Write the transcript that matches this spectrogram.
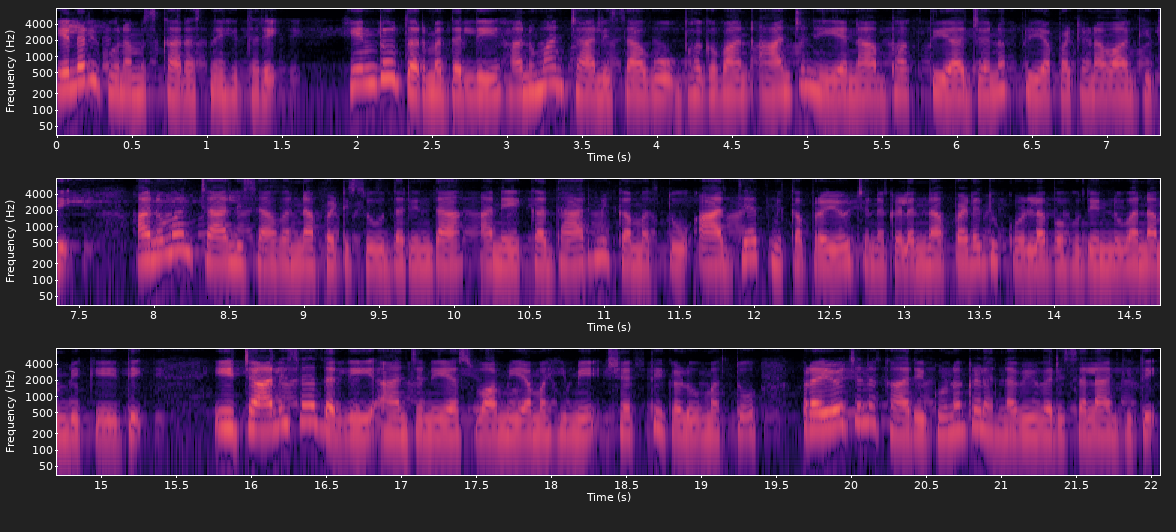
ಎಲ್ಲರಿಗೂ ನಮಸ್ಕಾರ ಸ್ನೇಹಿತರೆ. ಹಿಂದೂ ಧರ್ಮದಲ್ಲಿ ಹನುಮಾನ್ ಚಾಲಿಸಾವು ಭಗವಾನ್ ಆಂಜನೇಯನ ಭಕ್ತಿಯ ಜನಪ್ರಿಯ ಪಠಣವಾಗಿದೆ. ಹನುಮಾನ್ ಚಾಲಿಸಾವನ್ನ ಪಠಿಸುವುದರಿಂದ ಅನೇಕ ಧಾರ್ಮಿಕ ಮತ್ತು ಆಧ್ಯಾತ್ಮಿಕ ಪ್ರಯೋಜನಗಳನ್ನು ಪಡೆದುಕೊಳ್ಳಬಹುದೆನ್ನುವ ನಂಬಿಕೆ ಇದೆ. ಈ ಚಾಲಿಸಾದಲ್ಲಿ ಆಂಜನೇಯ ಸ್ವಾಮಿಯ ಮಹಿಮೆ, ಶಕ್ತಿಗಳು ಮತ್ತು ಪ್ರಯೋಜನಕಾರಿ ಗುಣಗಳನ್ನು ವಿವರಿಸಲಾಗಿದೆ.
